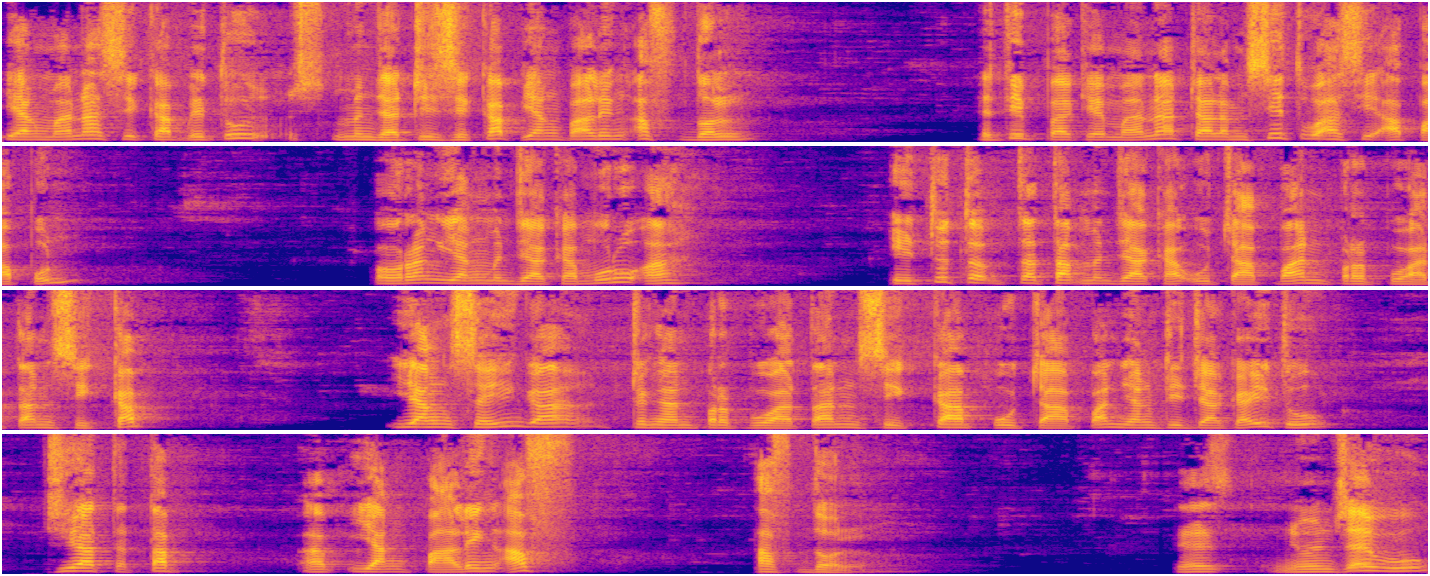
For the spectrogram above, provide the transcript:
yang mana sikap itu menjadi sikap yang paling afdol. Jadi bagaimana dalam situasi apa pun, orang yang menjaga muruah, itu tetap menjaga ucapan, perbuatan, sikap, yang sehingga dengan perbuatan, sikap, ucapan yang dijaga itu, dia tetap eh, yang paling af, afdol. Nyun sewu,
